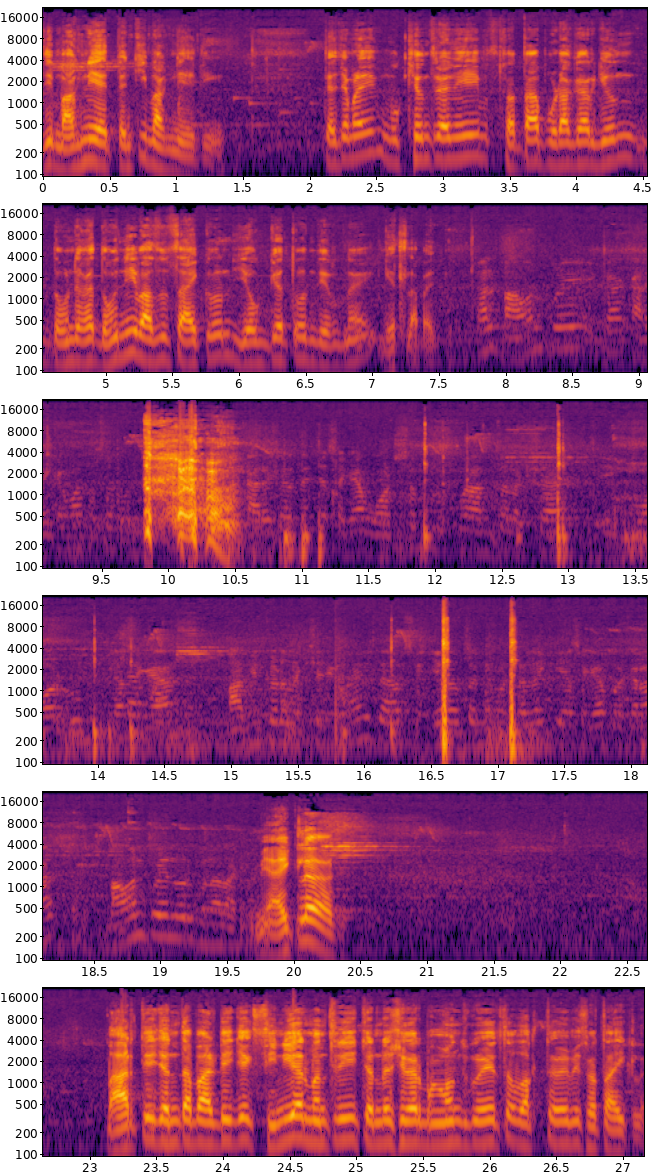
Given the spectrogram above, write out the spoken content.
जी मागणी आहे त्यांची मागणी आहे ती. त्याच्यामुळे मुख्यमंत्र्यांनी स्वतः पुढाकार घेऊन दोन दोन्ही बाजूचं ऐकून योग्य तो निर्णय घेतला पाहिजे. कार्यकर्त्यांच्या सगळ्या व्हॉट्सअप ग्रुपवर आमचं लक्ष आहे. एक वॉर रूम सगळ्या लक्ष देऊन आहे त्यावर संजय राऊतांनी म्हटलेलं की या सगळ्या प्रकारात बावनकुळेंवर गुन्हा दाखल मी ऐकलं. भारतीय जनता पार्टीचे एक सिनियर मंत्री चंद्रशेखर बावनकुळेचं वक्तव्य मी स्वतः ऐकलं.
